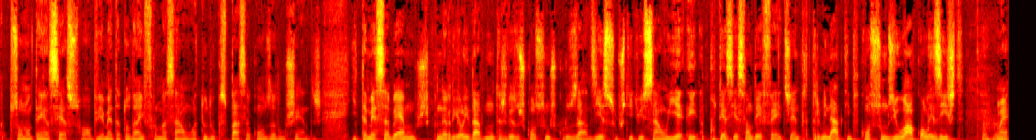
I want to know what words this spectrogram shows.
a pessoa não tem acesso, obviamente, a toda a informação, a tudo o que se passa com os adolescentes. E também sabemos que, na realidade, muitas vezes os consumos cruzados e a substituição e a, a potenciação de efeitos entre determinado tipo de consumos e o álcool existe, uhum. não é?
